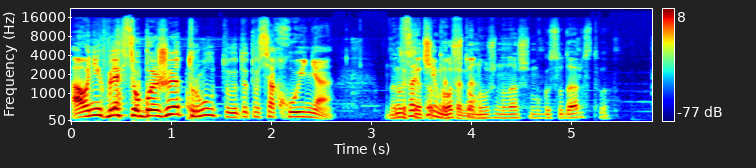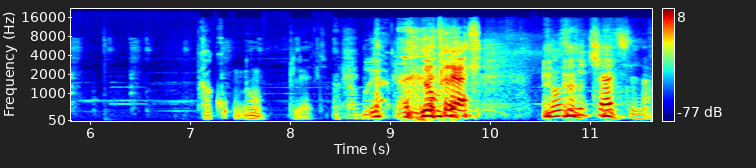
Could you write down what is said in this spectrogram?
А у них, блядь, ОБЖ, труд, вот эта вся хуйня. Ну, Ну, так зачем это то, это что надо? нужно нашему государству. Как, ну, блядь. Ну, блядь. Ну, замечательно.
